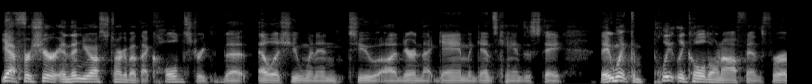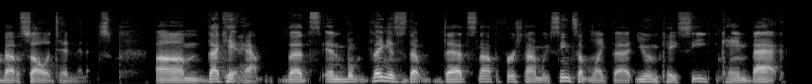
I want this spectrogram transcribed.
Yeah, for sure. And then you also talk about that cold streak that LSU went into uh, during that game against Kansas State. They went completely cold on offense for about a solid 10 minutes. Um, that can't happen. That's and the thing is that that's not the first time we've seen something like that. UMKC came back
